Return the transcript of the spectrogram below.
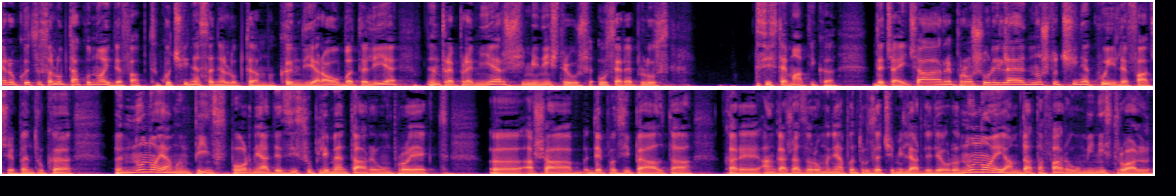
premierul Câțu să lupta cu noi, de fapt. Cu cine să ne luptăm? Când era o bătălie între premier și ministrii USR Plus sistematică. Deci aici reproșurile, nu știu cine cui le face, pentru că nu noi am împins pornea de zi suplimentară un proiect uh, așa de pe zi pe alta care angajează România pentru 10 miliarde de euro. Nu noi am dat afară un ministru al uh,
